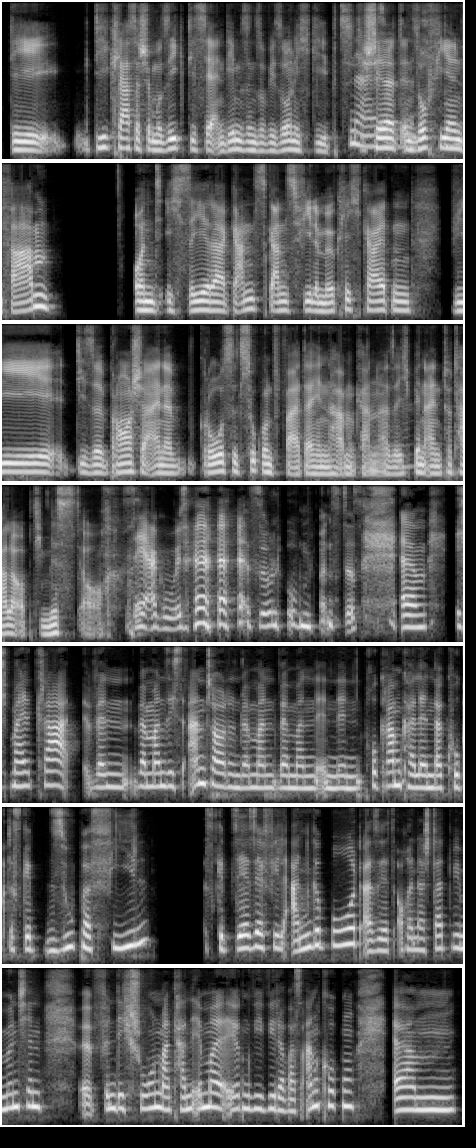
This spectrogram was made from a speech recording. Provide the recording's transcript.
die, die klassische Musik, die es ja in dem Sinn sowieso nicht gibt, Nein, die schildert in so vielen Farben. Und ich sehe da ganz, ganz viele Möglichkeiten, wie diese Branche eine große Zukunft weiterhin haben kann. Also ich bin ein totaler Optimist auch. Sehr gut. so loben wir uns das. Ähm, ich meine, klar, wenn, wenn man sich anschaut und wenn man, wenn man in den Programmkalender guckt, es gibt super viel. Es gibt sehr, sehr viel Angebot. Also jetzt auch in der Stadt wie München äh, finde ich schon, man kann immer irgendwie wieder was angucken. Ähm,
